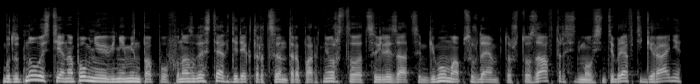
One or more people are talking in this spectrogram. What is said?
будут новости. Я напомню, Вениамин Попов у нас в гостях, директор Центра партнерства цивилизации МГИМО. Мы обсуждаем то, что завтра, 7 сентября, в Тегеране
